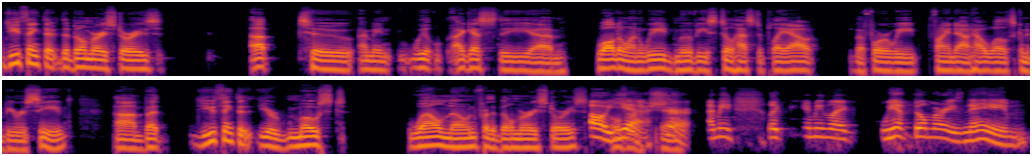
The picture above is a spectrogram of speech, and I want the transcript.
do you think that the bill murray stories up to i mean we i guess the um, waldo on weed movie still has to play out before we find out how well it's going to be received uh, but do you think that you're most well known for the bill murray stories oh over, yeah sure yeah. i mean like i mean like we have bill murray's name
